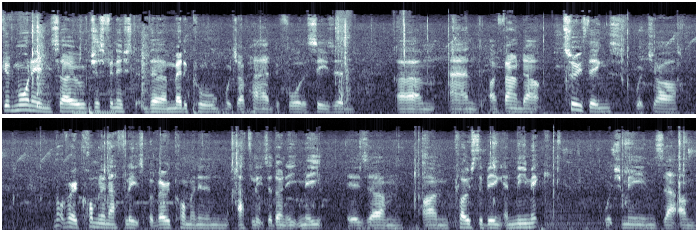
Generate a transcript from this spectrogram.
Good morning. So we've just finished the medical, which I've had before the season, um, and I found out two things which are not very common in athletes, but very common in athletes that don't eat meat. Is um, I'm close to being anemic, which means that I'm,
